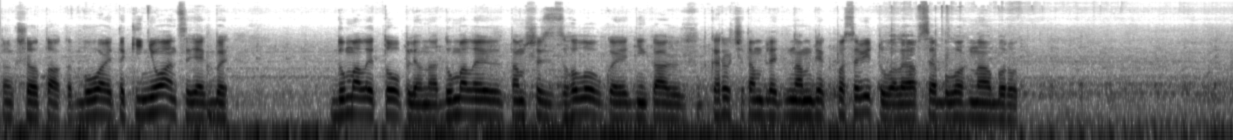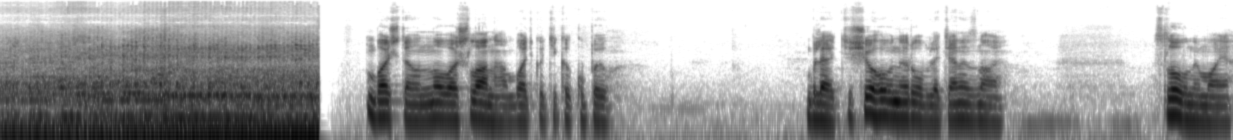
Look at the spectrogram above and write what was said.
Так що отак от бувають такі нюанси, якби думали топлівна, думали там щось з головкою одні кажуть. Коротше, там, блядь, нам як посовітували, а все було наоборот. Бачите, нова шланга, батько тільки купив. Блядь, і чого вони роблять, я не знаю. Слов немає.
